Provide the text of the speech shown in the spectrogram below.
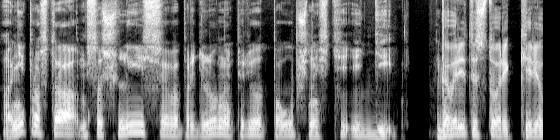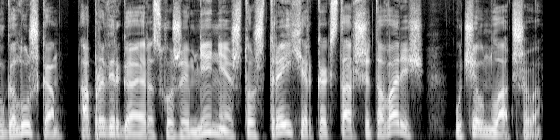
Они просто сошлись в определенный период по общности идей. Говорит историк Кирилл Галушка, опровергая расхожее мнение, что Штрейхер, как старший товарищ, учил младшего.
